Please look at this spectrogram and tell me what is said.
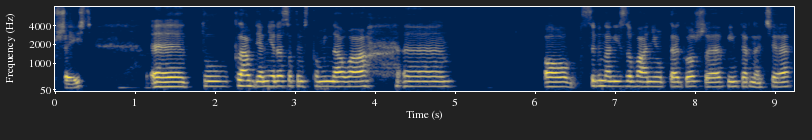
przyjść. Tu Klaudia nieraz o tym wspominała o sygnalizowaniu tego, że w internecie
